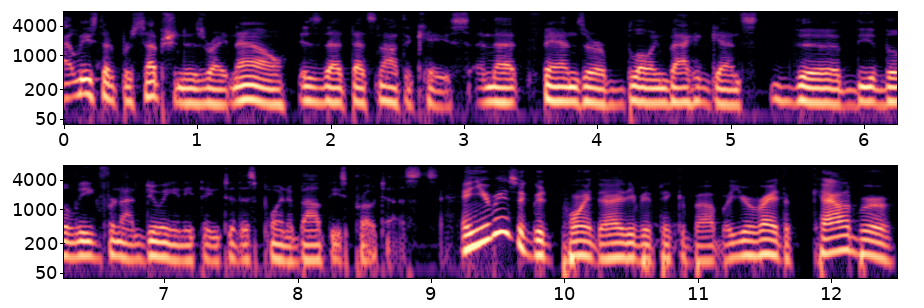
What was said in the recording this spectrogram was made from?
at least their perception is right now is that that's not the case, and that fans are blowing back against the the, the league for not doing anything to this point about these protests. And you raise a good point that I didn't even think about, but you're right. The caliber of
